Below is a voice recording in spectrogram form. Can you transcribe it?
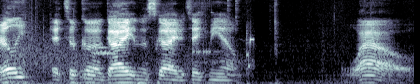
Really? It took a guy in the sky to take me out. Wow.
